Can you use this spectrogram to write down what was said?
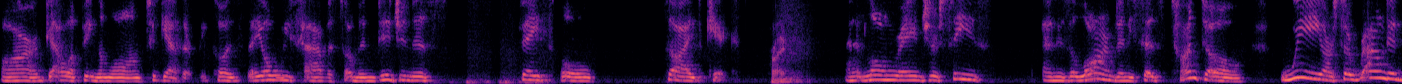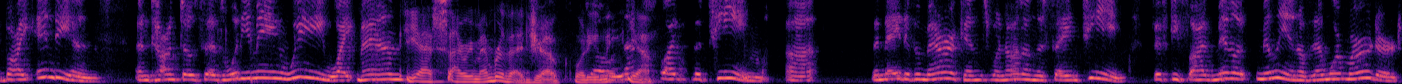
are galloping along together because they always have some indigenous faithful sidekick. Right. And Lone Ranger sees and is alarmed and he says, Tonto, we are surrounded by Indians. And Tonto says, What do you mean, we, white man? Yes, I remember that joke. What do so you mean? That's yeah. like the team. Uh, the Native Americans were not on the same team. 55 mil- million of them were murdered.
